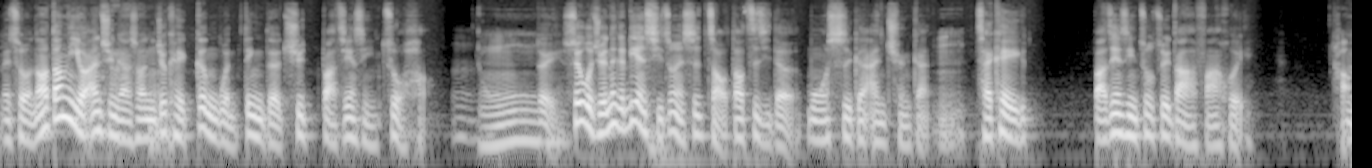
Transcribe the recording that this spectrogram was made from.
没错。然后当你有安全感的时候，你就可以更稳定的去把这件事情做好。嗯，对。所以我觉得那个练习重点是找到自己的模式跟安全感，嗯，才可以把这件事情做最大的发挥。好，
